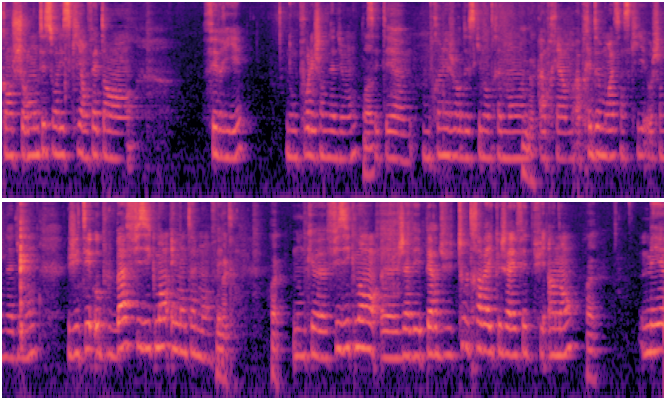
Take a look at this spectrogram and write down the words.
quand je suis remontée sur les skis en fait en février, Donc pour les championnats du monde. Ouais. C'était euh, mon premier jour de ski d'entraînement euh, après, un- après deux mois sans ski au championnat du monde. J'étais au plus bas physiquement et mentalement en fait. Donc euh, physiquement, j'avais perdu tout le travail que j'avais fait depuis un an. Ouais. Mais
